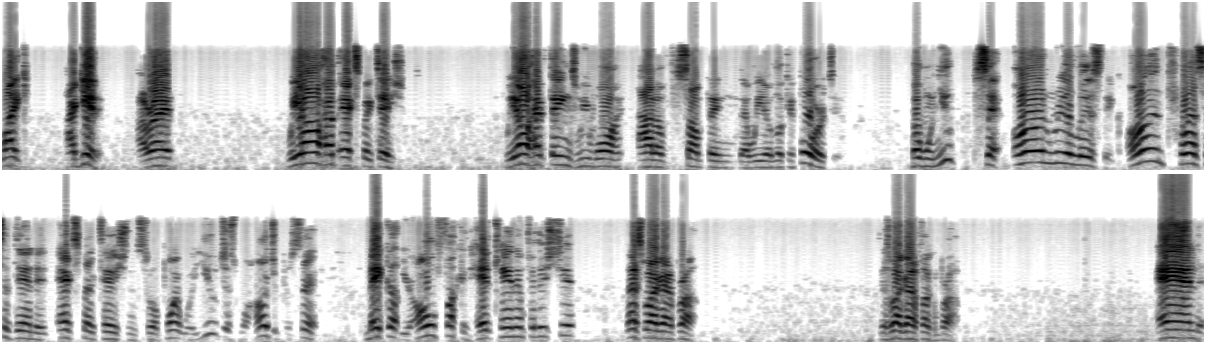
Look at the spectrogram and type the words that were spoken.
Like, I get it. All right? We all have expectations. We all have things we want out of something that we are looking forward to. But when you set unrealistic, unprecedented expectations to a point where you just 100% make up your own fucking headcanon for this shit, that's why I got a problem. That's why I got a fucking problem. And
